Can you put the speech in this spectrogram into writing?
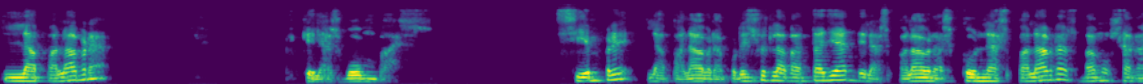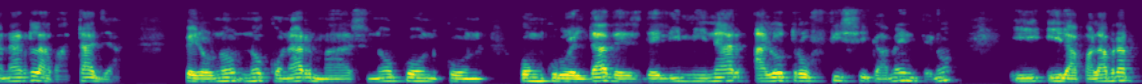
la palabra que las bombas. Siempre la palabra. Por eso es la batalla de las palabras. Con las palabras vamos a ganar la batalla, pero no, no con armas, no con, con, con crueldades, de eliminar al otro físicamente. ¿no? Y, y la palabra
